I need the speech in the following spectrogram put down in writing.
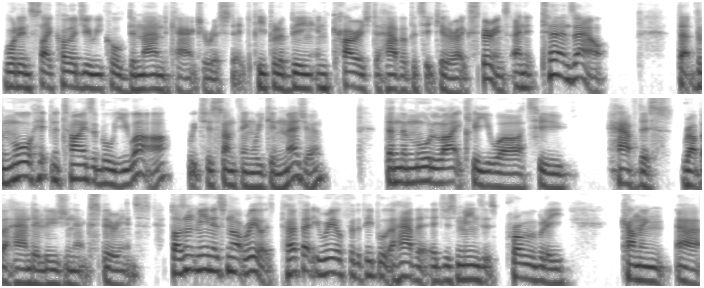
what in psychology we call demand characteristic. People are being encouraged to have a particular experience. And it turns out that the more hypnotizable you are, which is something we can measure, then the more likely you are to have this rubber hand illusion experience. Doesn't mean it's not real. It's perfectly real for the people that have it. It just means it's probably coming uh,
